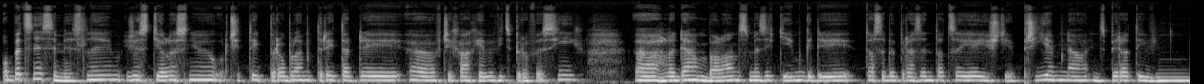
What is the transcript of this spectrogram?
Obecně si myslím, že stělesňuju určitý problém, který tady eh, v Čechách je ve víc profesích. Eh, hledám balans mezi tím, kdy ta sebeprezentace je ještě příjemná, inspirativní,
